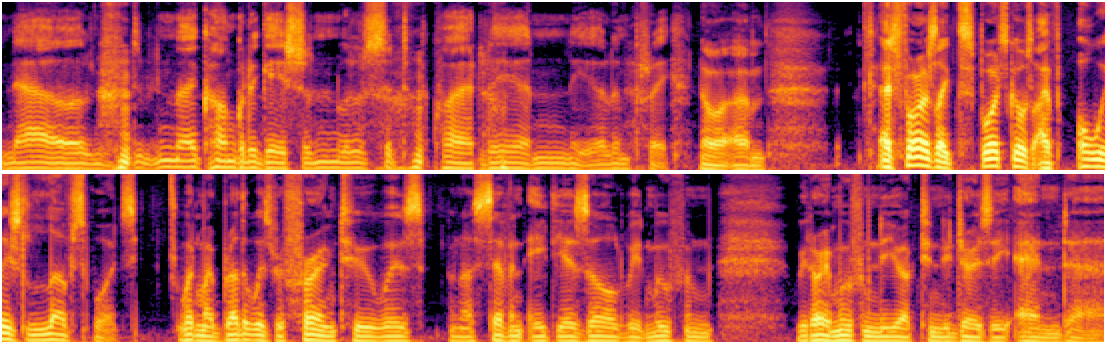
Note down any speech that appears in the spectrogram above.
Now, my congregation will sit quietly and kneel and pray. No, um, as far as like sports goes, I've always loved sports. What my brother was referring to was when I was seven, eight years old. We'd moved from, we'd already moved from New York to New Jersey, and uh,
